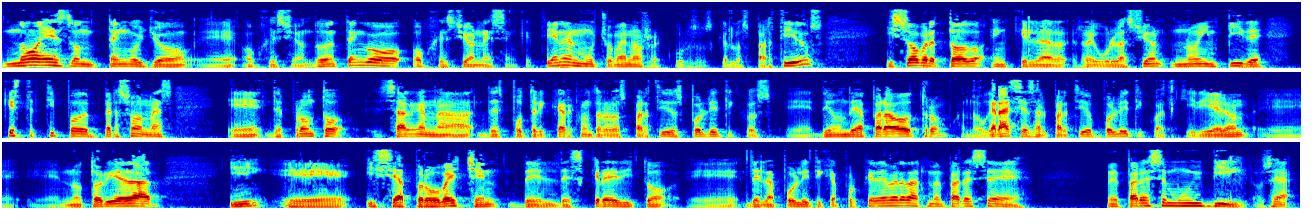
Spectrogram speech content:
no es donde tengo yo eh, objeción. Donde tengo objeciones en que tienen mucho menos recursos que los partidos y sobre todo en que la regulación no impide que este tipo de personas de pronto salgan a despotricar contra los partidos políticos de un día para otro, cuando gracias al partido político adquirieron notoriedad y, eh, y se aprovechen del descrédito eh, de la política, porque de verdad me parece, me parece muy vil. O sea,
